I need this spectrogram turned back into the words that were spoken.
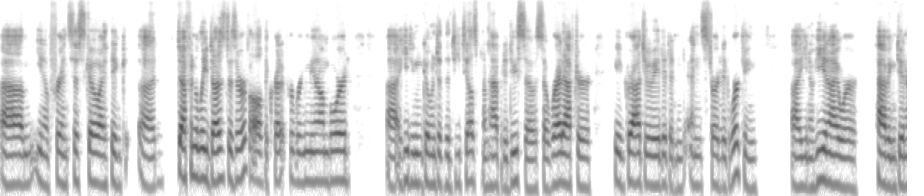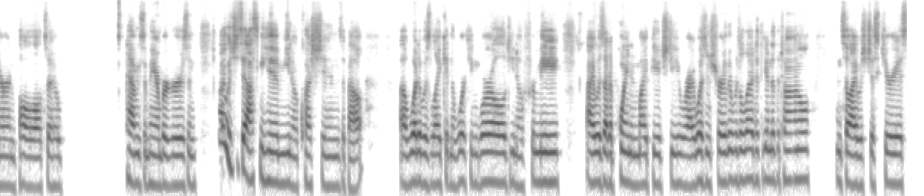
Um, you know, Francisco, I think, uh, definitely does deserve all the credit for bringing me on board. Uh, he didn't go into the details, but I'm happy to do so. So right after he had graduated and, and started working, uh, you know, he and I were having dinner in Palo Alto, having some hamburgers, and I was just asking him, you know, questions about uh, what it was like in the working world. You know, for me, I was at a point in my PhD where I wasn't sure there was a light at the end of the tunnel, and so I was just curious,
